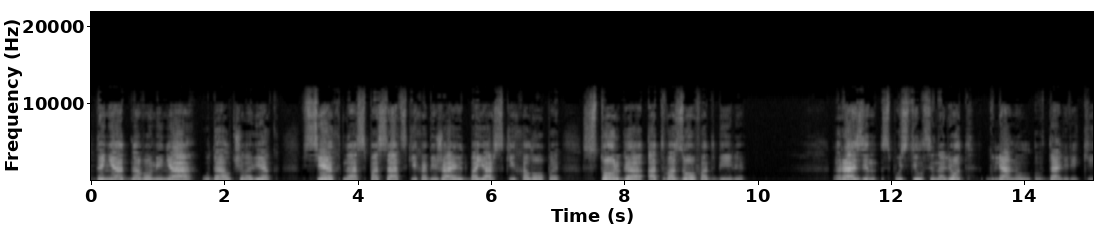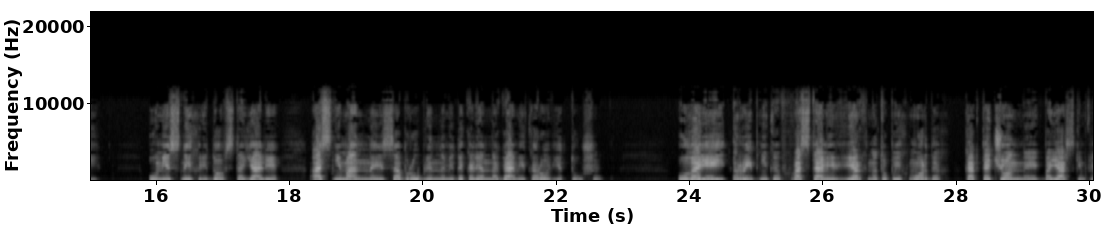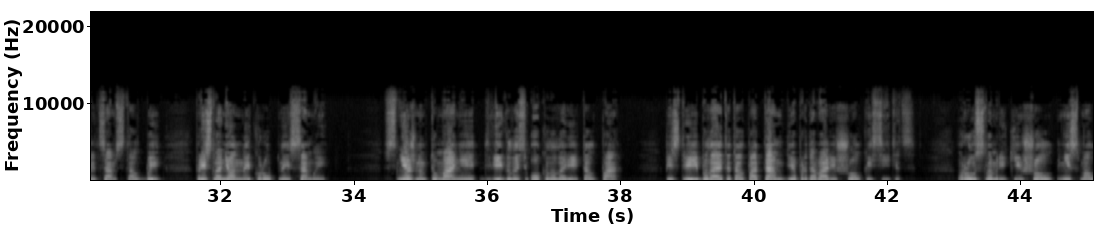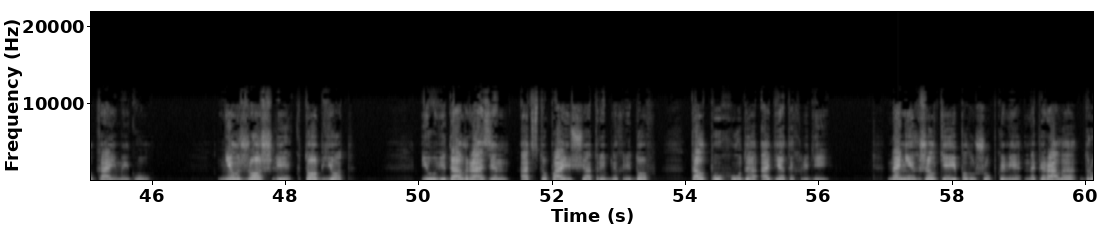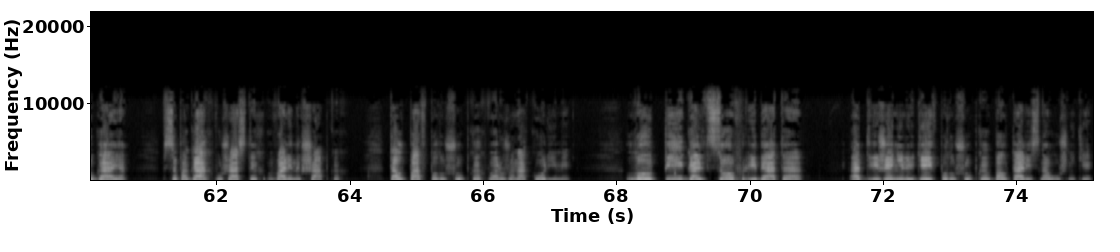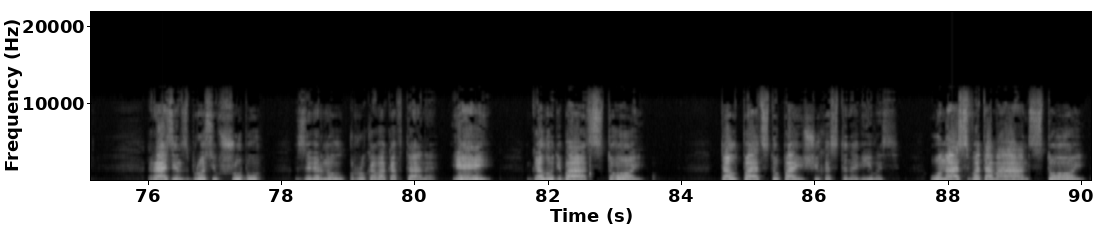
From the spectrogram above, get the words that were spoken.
Да ни одного меня удал человек. Всех нас посадских обижают боярские холопы сторга от вазов отбили. Разин спустился на лед, глянул вдаль реки. У мясных рядов стояли осниманные с обрубленными до колен ногами коровьи туши. У ларей рыбников хвостами вверх на тупых мордах, как точенные к боярским крыльцам столбы, прислоненные крупные самы. В снежном тумане двигалась около ларей толпа. Пестрей была эта толпа там, где продавали шелк и ситец. руслом реки шел несмолкаемый гул. Не лжешь ли, кто бьет? И увидал Разин, отступающую от рыбных рядов, толпу худо одетых людей. На них желтее полушубками напирала другая в сапогах, в ушастых валенных шапках. Толпа в полушубках вооружена кольями. Лупи гольцов, ребята! От движения людей в полушубках болтались наушники. Разин, сбросив шубу, завернул рукава кафтана. Эй, голодьба, стой! Толпа отступающих остановилась. У нас в атаман, стой!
